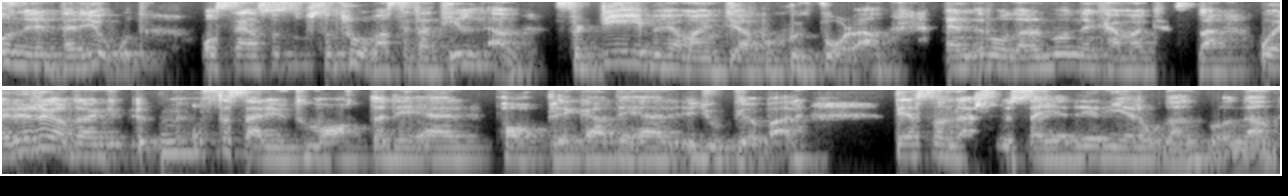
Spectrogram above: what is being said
under en period och sen så, så provar man att sätta till den. För det behöver man inte göra på sjukvården. En rådande munnen kan man testa och är det röda, oftast är det ju tomater, det är paprika, det är jordgubbar. Det är sånt där som du säger, det ger rådande munnen.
